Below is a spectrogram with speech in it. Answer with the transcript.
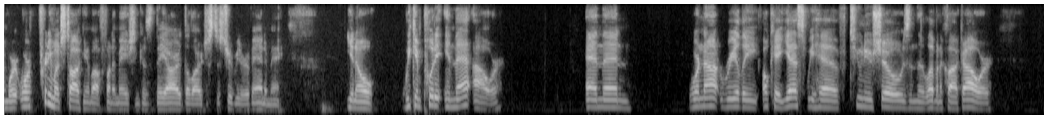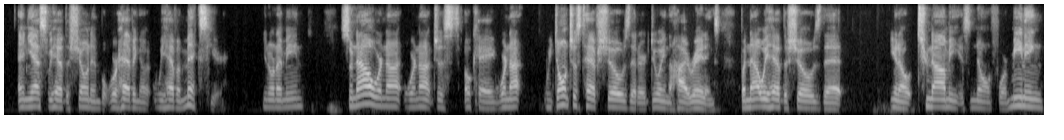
And we're, we're pretty much talking about Funimation because they are the largest distributor of anime. You know, we can put it in that hour and then we're not really okay. Yes, we have two new shows in the eleven o'clock hour, and yes, we have the shonen, but we're having a we have a mix here. You know what I mean? So now we're not we're not just okay. We're not we don't just have shows that are doing the high ratings, but now we have the shows that you know Toonami is known for, meaning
